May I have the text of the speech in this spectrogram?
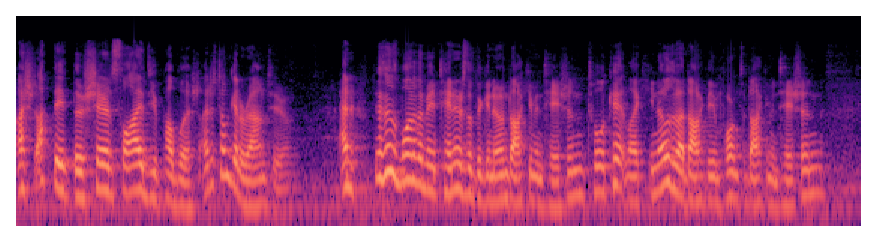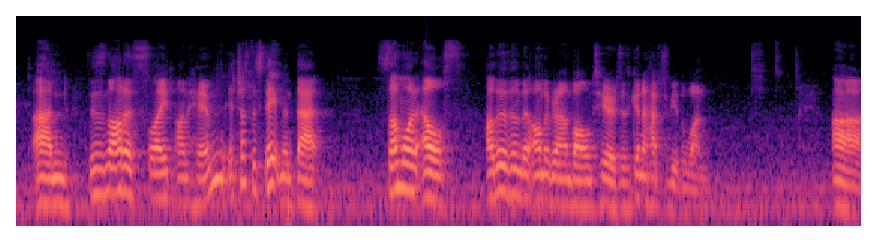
I should update those shared slides you published, I just don't get around to. And this is one of the maintainers of the GNOME documentation toolkit. Like he knows about the importance of documentation. And this is not a slight on him. It's just a statement that someone else other than the on-the-ground volunteers is going to have to be the one. Uh,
